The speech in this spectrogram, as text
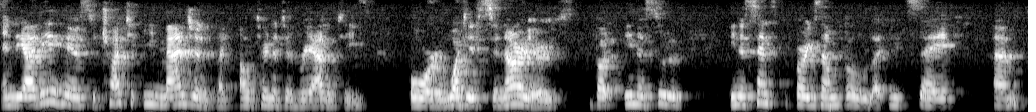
and the idea here is to try to imagine like alternative realities or what if scenarios, but in a sort of, in a sense, for example, like you'd say, um,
